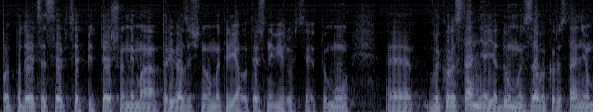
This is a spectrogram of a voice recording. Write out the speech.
Подається це, під те, що нема перев'язочного матеріалу. Теж не вірю в це. Тому Е, Використання, я думаю, за використанням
